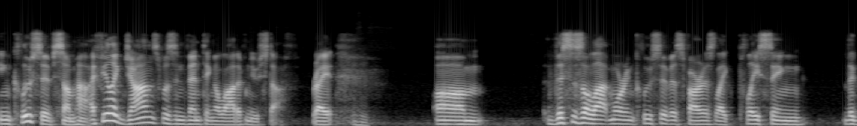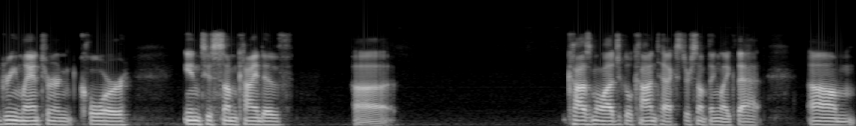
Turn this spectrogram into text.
inclusive somehow. I feel like Johns was inventing a lot of new stuff, right? Um this is a lot more inclusive as far as like placing the Green Lantern Corps into some kind of uh cosmological context or something like that. Um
